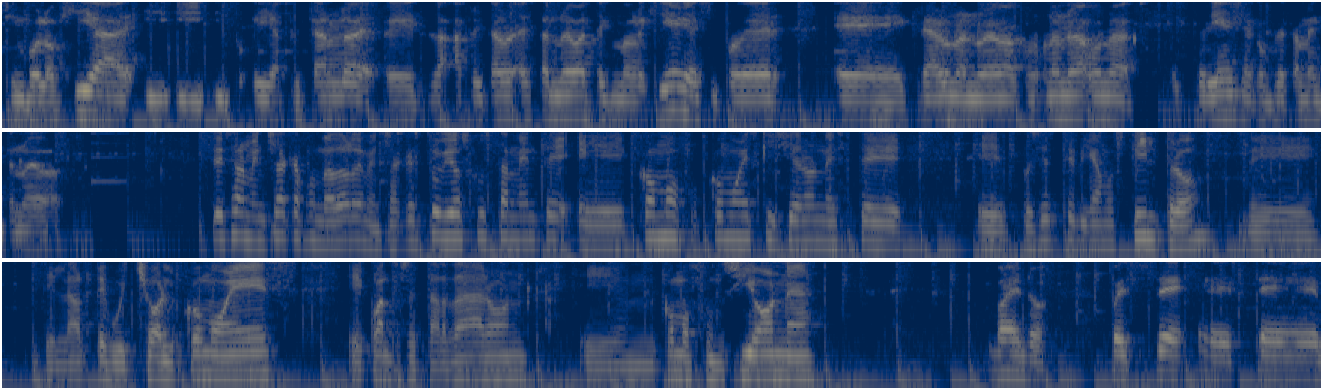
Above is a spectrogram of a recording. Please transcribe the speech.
simbología y, y, aplicarla, eh, aplicar esta nueva tecnología y así poder eh, crear una nueva, una nueva una experiencia completamente nueva. César Menchaca, fundador de Menchaca Studios, justamente eh, ¿cómo, cómo es que hicieron este, eh, pues este, digamos, filtro de, del arte huichol, cómo es, eh, cuánto se tardaron, cómo funciona. Bueno, pues este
